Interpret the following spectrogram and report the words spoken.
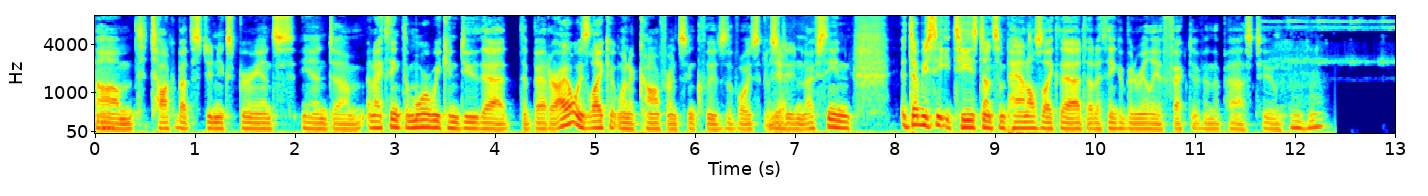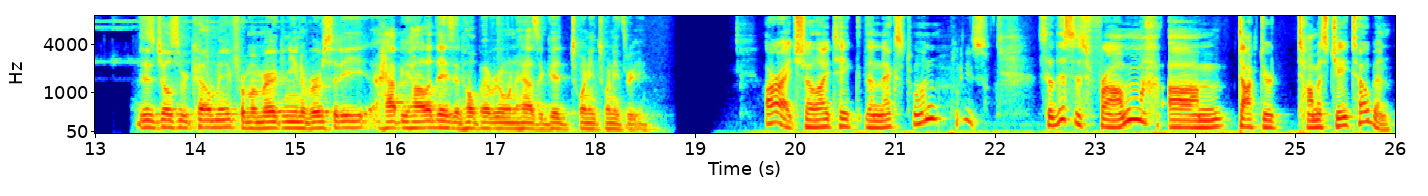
um, to talk about the student experience, and um, and I think the more we can do that, the better. I always like it when a conference includes the voice of a student. I've seen WCET's done some panels like that that I think have been really effective in the past too. This is Joseph Comey from American University. Happy holidays and hope everyone has a good 2023. All right, shall I take the next one? Please. So this is from um, Dr. Thomas J. Tobin,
